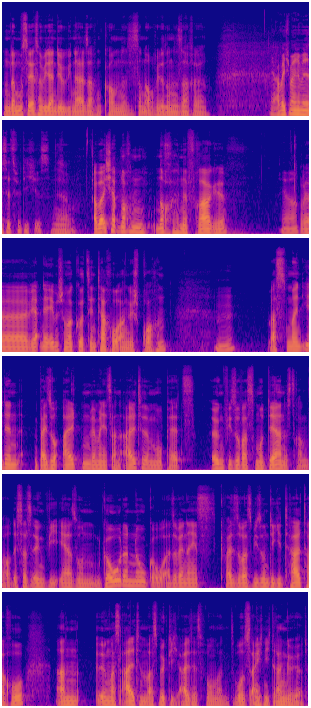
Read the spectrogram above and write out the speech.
Und dann musst du erstmal wieder an die Originalsachen kommen. Das ist dann auch wieder so eine Sache. Ja, aber ich meine, wenn das jetzt für dich ist. Ja. So. Aber ich habe noch, ein, noch eine Frage. Ja. Äh, wir hatten ja eben schon mal kurz den Tacho angesprochen. Mhm. Was meint ihr denn bei so alten, wenn man jetzt an alte Mopeds irgendwie sowas Modernes dran baut? Ist das irgendwie eher so ein Go oder No-Go? Also wenn er jetzt quasi sowas wie so ein Digital-Tacho an irgendwas Altem, was wirklich alt ist, wo man, wo es eigentlich nicht dran gehört.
